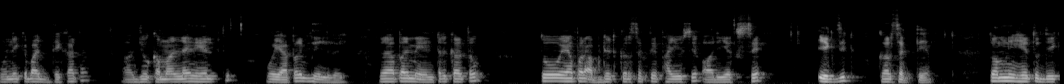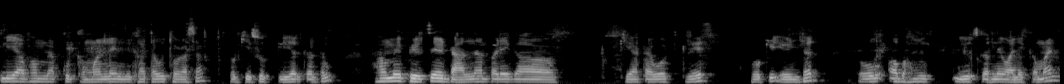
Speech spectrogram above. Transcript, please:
होने के बाद देखा था जो कमांड लाइन हेल्प थी वो यहाँ पर मिल गई। तो यहाँ पर मैं एंटर करता हूँ। तो यहाँ पर अपडेट कर सकते हैं फाइव से और एक्स से एग्जिट कर सकते हैं। तो हमने ये तो देख लिया। अब हम आपको कमांड लाइन दिखाता हूँ थोड़ा सा और कि इसको क्लियर करता हूँ। हमें फिर से डालना पड़ेगा। क्या था वो? ट्रेस ओके एंटर तो अब हम यूज़ करने वाले कमांड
